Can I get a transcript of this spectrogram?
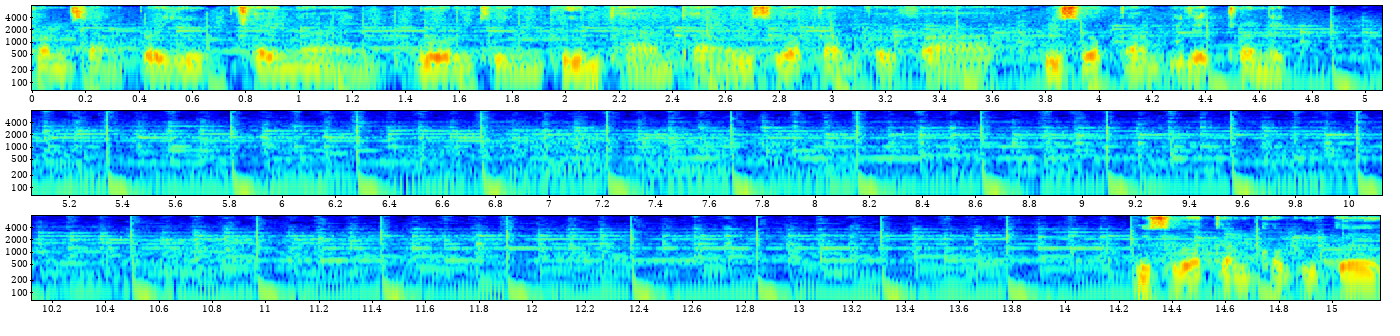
คำสั่งประยุกต์ใช้งาน รวมถึงพื้นฐานทางวิศวกรรมไฟฟ้า วิศวกรรมอิเล็กทรอนิกส์วิศวกรรมคอมพิวเตอร์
